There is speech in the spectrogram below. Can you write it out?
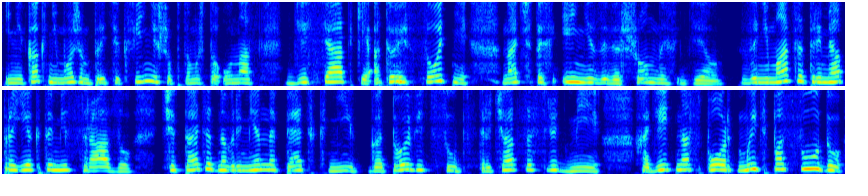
и никак не можем прийти к финишу, потому что у нас десятки, а то и сотни начатых и незавершенных дел. Заниматься тремя проектами сразу, читать одновременно пять книг, готовить суп, встречаться с людьми, ходить на спорт, мыть посуду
